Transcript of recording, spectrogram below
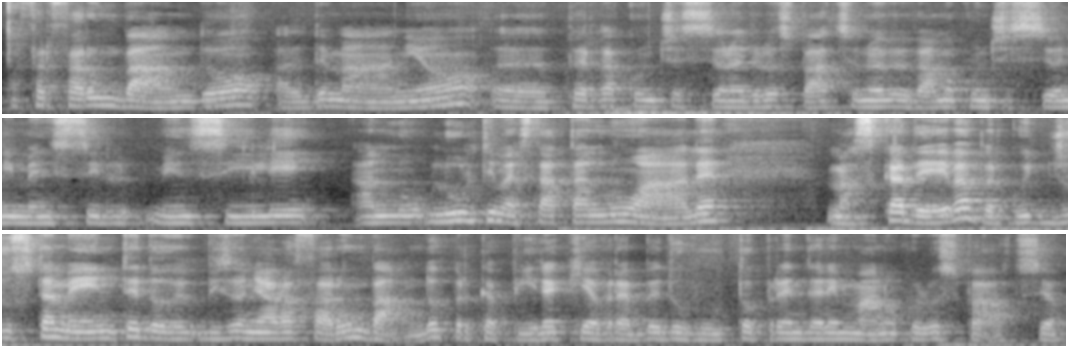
far fare un bando al demanio eh, per la concessione dello spazio. Noi avevamo concessioni mensil- mensili, annu- l'ultima è stata annuale, ma scadeva, per cui giustamente dove- bisognava fare un bando per capire chi avrebbe dovuto prendere in mano quello spazio.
